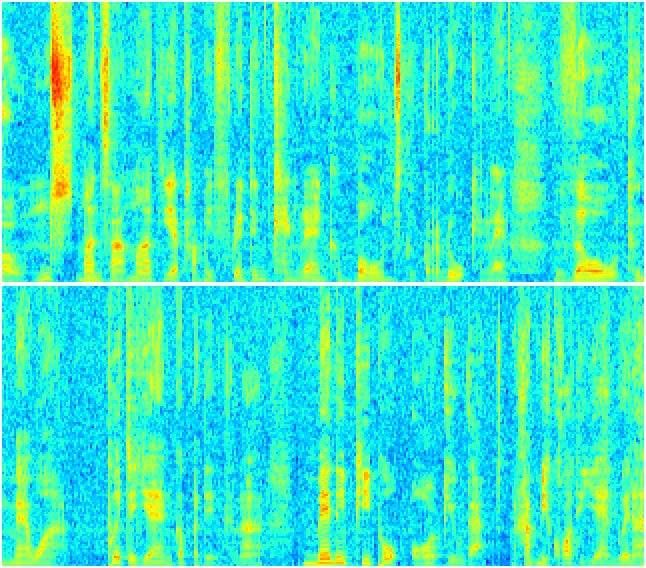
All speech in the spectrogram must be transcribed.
bones มันสามารถที่จะทำให้ strengthen แข็งแรงคือ bones คือกระดูกแข็งแรง though ถึงแม้ว่า เพื่อจะแย้งกับประเด็นข้างหน้า many people argue that นะครับ มีข้อที่แย้งด้วยนะ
